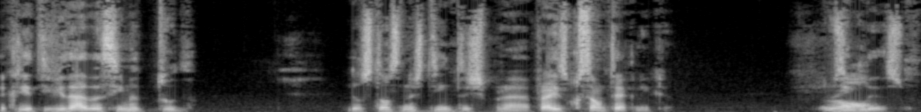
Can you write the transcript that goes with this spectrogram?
a criatividade acima de tudo. Eles estão-se nas tintas para, para a execução técnica. Os ingleses.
